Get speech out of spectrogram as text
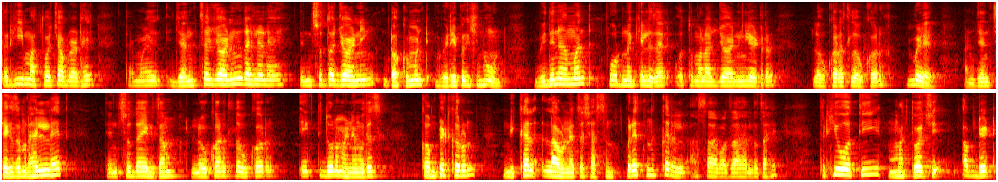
तर ही महत्त्वाची अपडेट आहे. त्यामुळे ज्यांचं जॉईनिंग राहिलेलं आहे त्यांचंसुद्धा जॉईनिंग डॉक्युमेंट व्हेरिफिकेशन होऊन विदिन अ मंथ पूर्ण केलं जाईल व तुम्हाला जॉईनिंग लेटर लवकरात लवकर मिळेल. आणि ज्यांचे एक्झाम राहिलेले आहेत त्यांनीसुद्धा एक्झाम लवकरात लवकर एक ते दोन महिन्यामध्येच कंप्लीट करून निकाल लावण्याचा शासन प्रयत्न करेल असा माझा अंदाज आहे. तर ही होती महत्त्वाची अपडेट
